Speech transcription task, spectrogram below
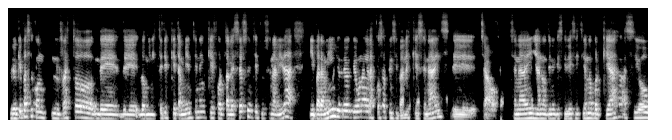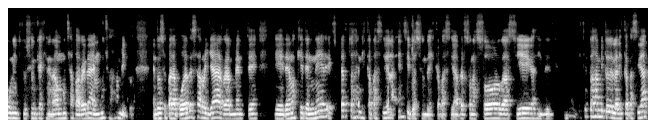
pero ¿qué pasa con el resto de, los ministerios que también tienen que fortalecer su institucionalidad? Y para mí yo creo que una de las cosas principales es que Senadis, eh, chao, Senadis ya no tiene que seguir existiendo porque ha, sido una institución que ha generado muchas barreras en muchos ámbitos. Entonces, para poder desarrollar realmente, eh, tenemos que tener expertos en discapacidad, en situación de discapacidad, personas sordas, ciegas y de distintos ámbitos de la discapacidad,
